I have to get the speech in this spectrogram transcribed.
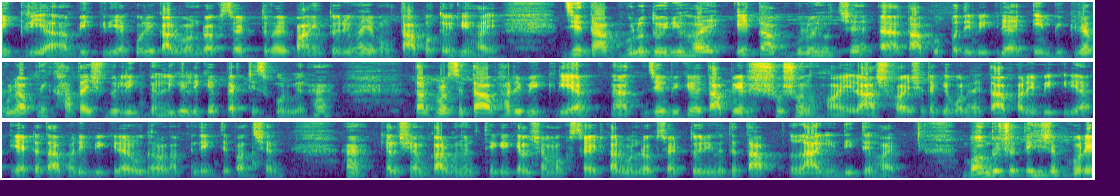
বিক্রিয়া বিক্রিয়া করে কার্বন ডাইঅক্সাইড তৈরি হয়, পানি তৈরি হয় এবং তাপও তৈরি হয়। যে তাপগুলো তৈরি হয়, এই তাপগুলোই হচ্ছে তাপ উৎপাদী বিক্রিয়া। এই বিক্রিয়াগুলো আপনি খাতায় শুধু লিখবেন, লিখে লিখে প্র্যাকটিস করবেন হ্যাঁ? তারপর হচ্ছে তাপহারী বিক্রিয়া। যে বিক্রিয়ায় তাপের শোষণ হয় হ্রাস হয় সেটাকে বলা হয় তাপহারী বিক্রিয়া। এই একটা তাপহারী বিক্রিয়ার উদাহরণ আপনি দেখতে পাচ্ছেন। হ্যাঁ ক্যালসিয়াম কার্বনেট থেকে ক্যালসিয়াম অক্সাইড কার্বন ডাইঅক্সাইড তৈরি হতে তাপ লাগে দিতে হয়। বন্ধ শক্তি হিসাব করে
